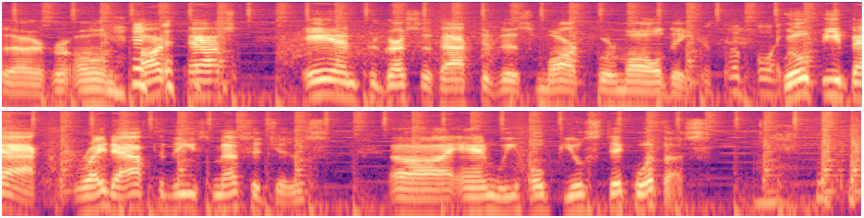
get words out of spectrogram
uh, her own podcast, and progressive activist Mark Grimaldi. Oh we'll be back right after these messages, uh, and we hope you'll stick with us.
